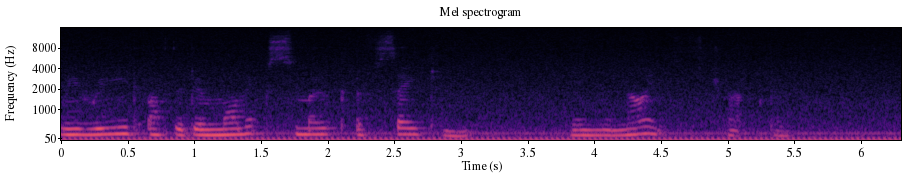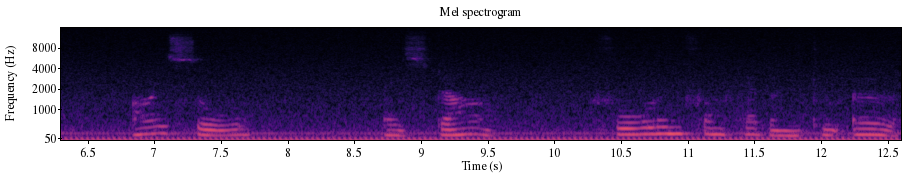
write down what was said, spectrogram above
we read of the demonic smoke of Satan in the ninth chapter. I saw a star fallen from heaven to earth,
